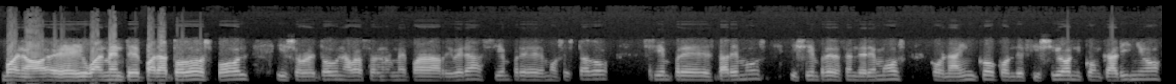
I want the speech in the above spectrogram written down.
Bueno, eh, igualmente para todos, Paul, y sobre todo un abrazo enorme para Rivera. Siempre hemos estado siempre estaremos y siempre defenderemos con ahínco, con decisión y con cariño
